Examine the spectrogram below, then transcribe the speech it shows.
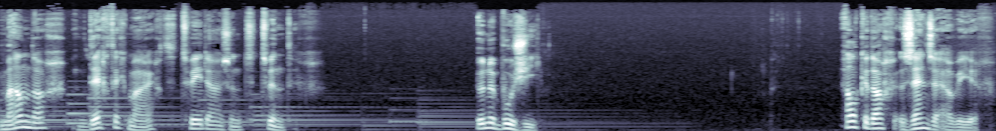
Maandag 30 maart 2020. Een bougie. Elke dag zijn ze er weer.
